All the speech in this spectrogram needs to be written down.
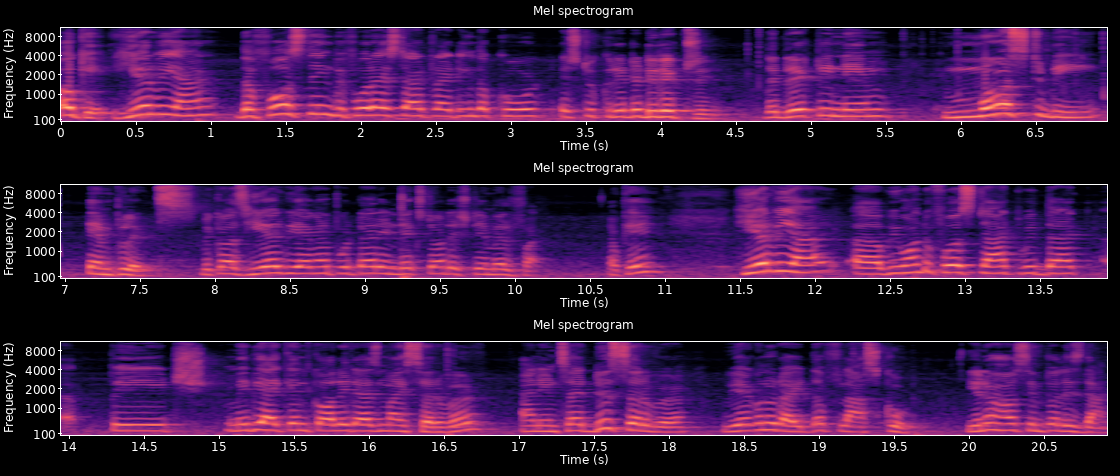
Okay here we are. The first thing before i start writing the code is to create a directory. The directory name must be templates because here we are going to put our index.html file. Okay? Here we are uh, we want to first start with that uh, page. Maybe i can call it as my server and inside this server we are going to write the flask code. You know how simple is that?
